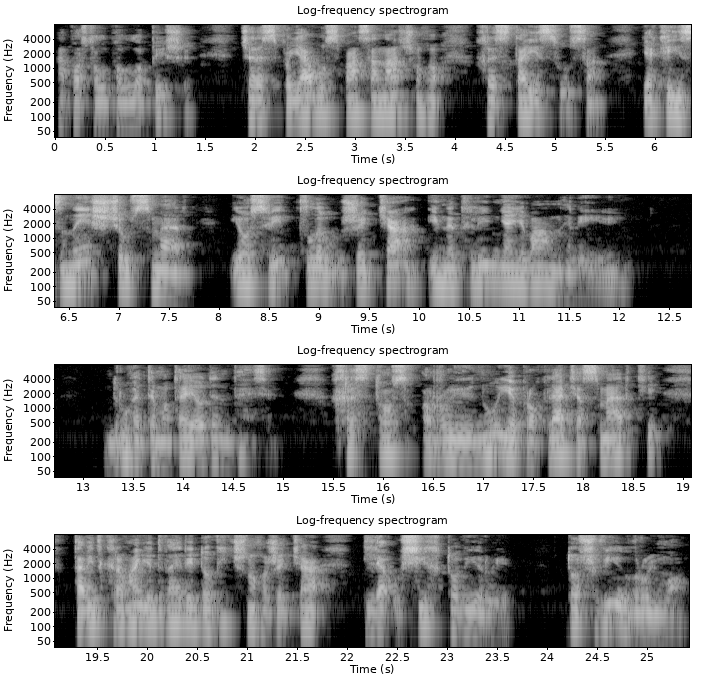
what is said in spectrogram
Апостол Павло пише, через появу Спаса нашого Христа Ісуса, який знищив смерть і освітлив життя і нетління Євангелією. 2 Тимотея 1.10. Христос руйнує прокляття смерті та відкриває двері до вічного життя для усіх, хто вірує. Тож віруймо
